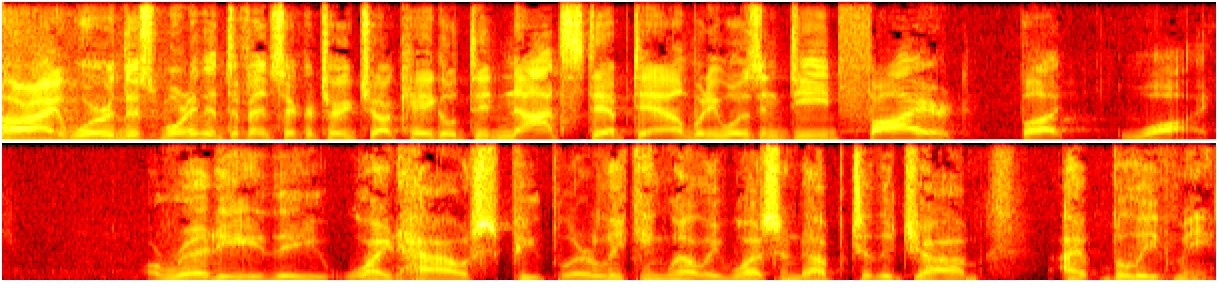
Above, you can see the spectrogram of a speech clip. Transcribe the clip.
All right, word this morning that Defense Secretary Chuck Hagel did not step down, but he was indeed fired. But why? Already, the White House people are leaking, well, he wasn't up to the job. I, believe me,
